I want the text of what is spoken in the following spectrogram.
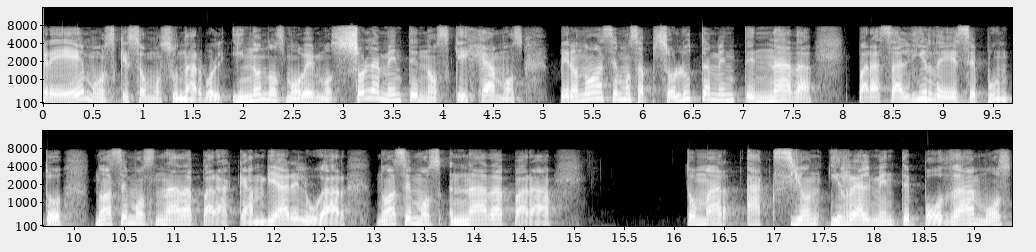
creemos que somos un árbol y no nos movemos, solamente nos quejamos, pero no hacemos absolutamente nada para salir de ese punto, no hacemos nada para cambiar el lugar, no hacemos nada para tomar acción y realmente podamos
